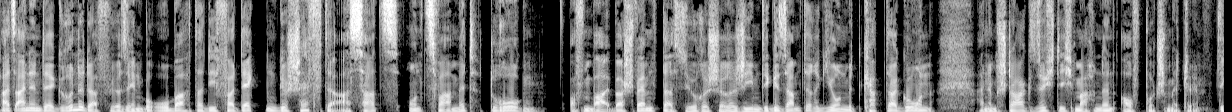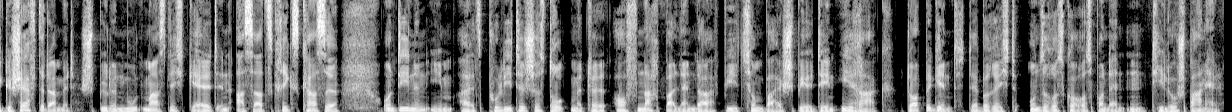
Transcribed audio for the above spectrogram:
Als einen der Gründe dafür sehen Beobachter die verdeckten Geschäfte Assads und zwar mit Drogen. Offenbar überschwemmt das syrische Regime die gesamte Region mit Kaptagon, einem stark süchtig machenden Aufputschmittel. Die Geschäfte damit spülen mutmaßlich Geld in Assads Kriegskasse und dienen ihm als politisches Druckmittel auf Nachbarländer wie zum Beispiel den Irak. Dort beginnt der Bericht unseres Korrespondenten Thilo Spanel.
